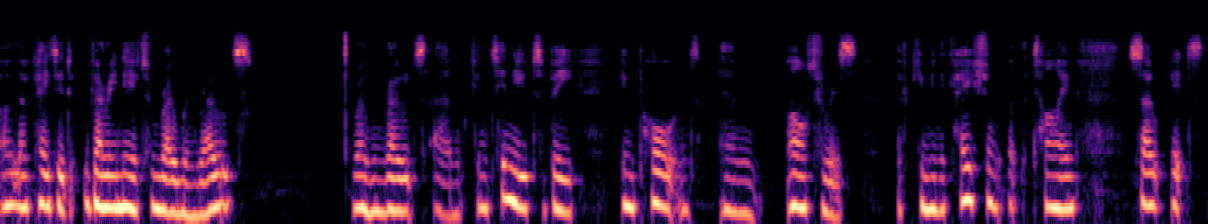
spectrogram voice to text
are located very near to Roman roads. Roman roads um, continue to be important um, arteries of communication at the time. So it's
